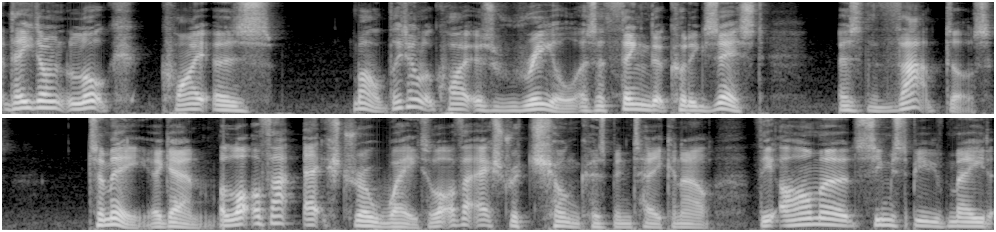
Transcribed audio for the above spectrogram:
They don't look quite as well, they don't look quite as real as a thing that could exist as that does to me, again, a lot of that extra weight, a lot of that extra chunk has been taken out. The armour seems to be made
